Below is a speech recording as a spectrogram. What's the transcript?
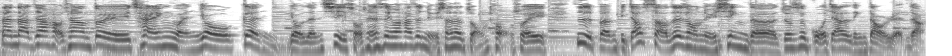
但大家好像对于蔡英文又更有人气。首先是因为她是女生的总统，所以日本比较少这种女性的，就是国家的领导人这样，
